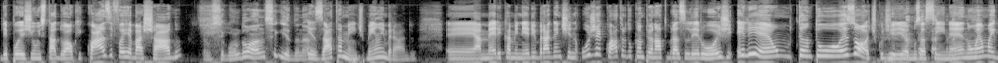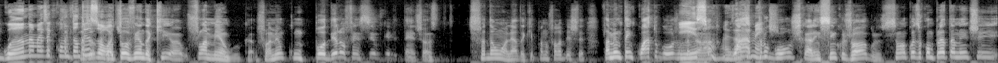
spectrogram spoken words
depois de um estadual que quase foi rebaixado. Pelo segundo ano seguido, né? Exatamente, bem lembrado. É, América Mineiro e Bragantino. O G4 do Campeonato Brasileiro hoje, ele é um tanto exótico, diríamos assim, né? Não é uma iguana, mas é com um tanto Mas eu, eu exótico. tô vendo aqui ó, o Flamengo, cara. O Flamengo com o poder ofensivo que ele tem. Deixa eu, deixa eu dar uma olhada aqui para não falar besteira. O Flamengo tem quatro gols no Isso, campeonato. exatamente. Quatro gols, cara, em cinco jogos. Isso é uma coisa completamente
